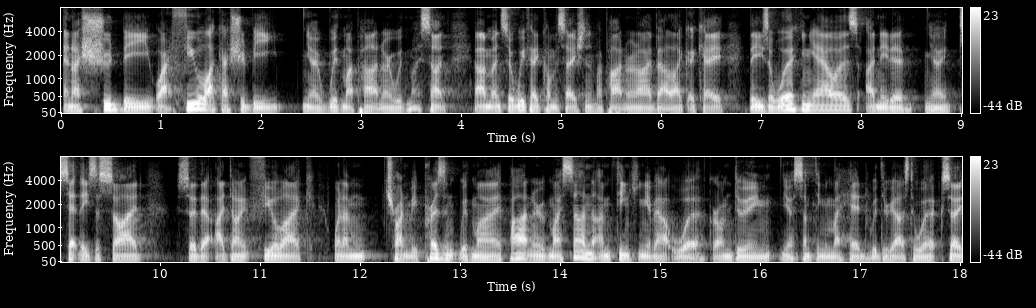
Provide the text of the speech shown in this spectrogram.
and I should be, or I feel like I should be you know, with my partner and with my son. Um, and so we've had conversations, my partner and I, about like, okay, these are working hours. I need to, you know, set these aside so that I don't feel like when I'm trying to be present with my partner, with my son, I'm thinking about work or I'm doing, you know, something in my head with regards to work. So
